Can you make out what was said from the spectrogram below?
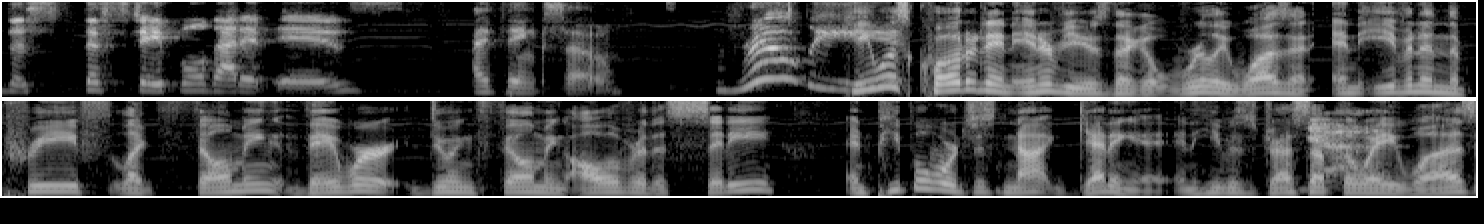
this the staple that it is I think so. Really? He was quoted in interviews that it really wasn't, and even in the pre like filming, they were doing filming all over the city, and people were just not getting it. And he was dressed up the way he was,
